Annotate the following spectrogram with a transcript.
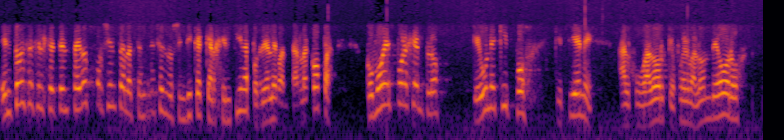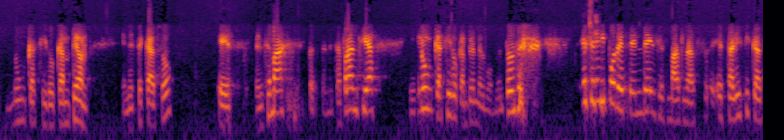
Entonces, el 72% de las tendencias nos indica que Argentina podría levantar la copa, como es, por ejemplo, que un equipo que tiene al jugador que fue el balón de oro nunca ha sido campeón. En este caso es Benzema, pertenece a Francia y nunca ha sido campeón del mundo. Entonces, ese tipo de tendencias más las estadísticas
